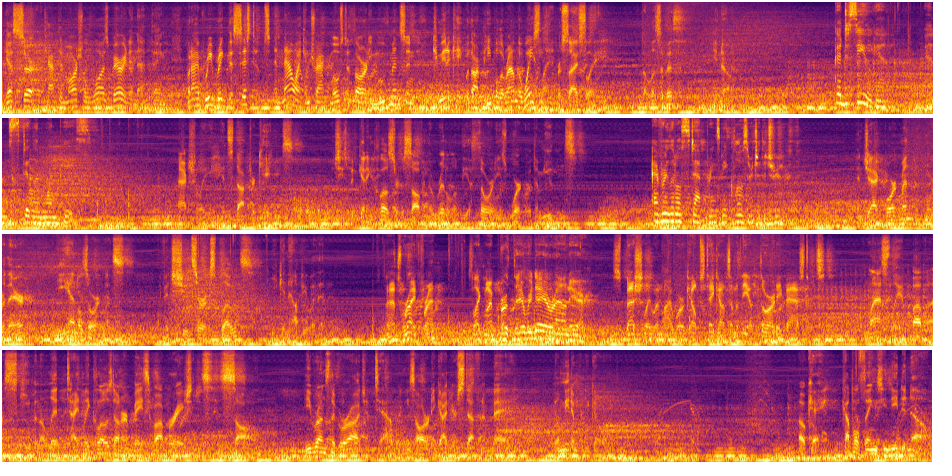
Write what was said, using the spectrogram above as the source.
Yes, sir. Captain Marshall was buried in that thing, but I've re-rigged the systems, and now I can track most Authority movements and communicate with our people around the wasteland. Precisely. And Elizabeth, you know. Good to see you again. And still in one piece. Actually, it's Dr. Cadence. She's been getting closer to solving the riddle of the authorities' work with the mutants. Every little step brings me closer to the truth. And Jack Borgman, over there, he handles ordnance. If it shoots or explodes, he can help you with it. That's right, friend. It's like my birthday every day around here. Especially when my work helps take out some of the authority bastards. Lastly, above us, keeping the lid tightly closed on our base of operations, is Saul. He runs the garage in town. And he's already got your stuff in a bay. You'll meet him when you go up. Okay, couple things you need to know.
